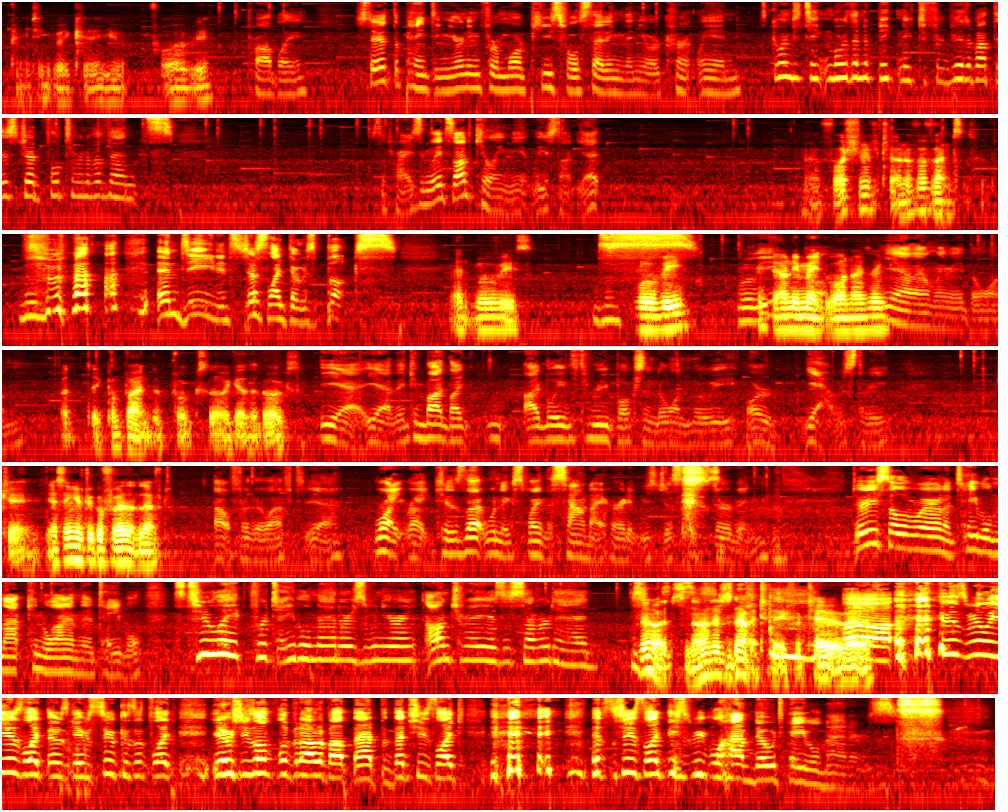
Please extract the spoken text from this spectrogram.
Painting will kill you, probably. Probably. Stare at the painting, yearning for a more peaceful setting than you are currently in. It's going to take more than a picnic to forget about this dreadful turn of events. Surprisingly, it's not killing me, at least not yet. Unfortunate turn of events. Indeed, it's just like those books. And movies. Movie? Movie? They only made Oh, one, I think. Yeah, they only made the one. But they combined the books, so I guess it works. Yeah, yeah, they combined like I believe three books into one movie, or yeah, it was three. Okay, yeah, I think you have to go further left. Oh, further left, yeah. Right, right, because that wouldn't explain the sound I heard. It was just disturbing. Dirty silverware and a table napkin lie on their table. It's too late for table manners when your entree is a severed head. No, it's not. It's not today for Terror. Uh, this really is like those games too, because it's like, you know, she's all flipping out about that, but then she's like, it's, she's like, these people have no table manners.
